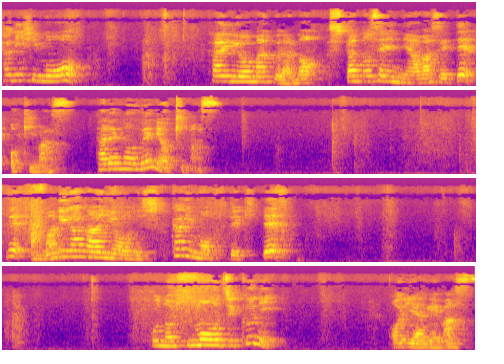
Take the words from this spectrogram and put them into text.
仮紐を改良枕の下の線に合わせて置きます。タレの上に置きます。で余りがないようにしっかり持ってきてこの紐を軸に折り上げます。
